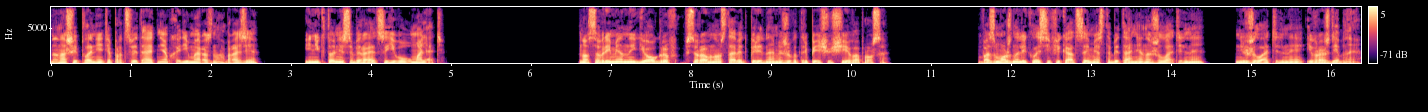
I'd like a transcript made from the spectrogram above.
На нашей планете процветает необходимое разнообразие, и никто не собирается его умалять. Но современный географ все равно ставит перед нами животрепещущие вопросы. Возможно ли классификация мест обитания на желательные, нежелательные и враждебные?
